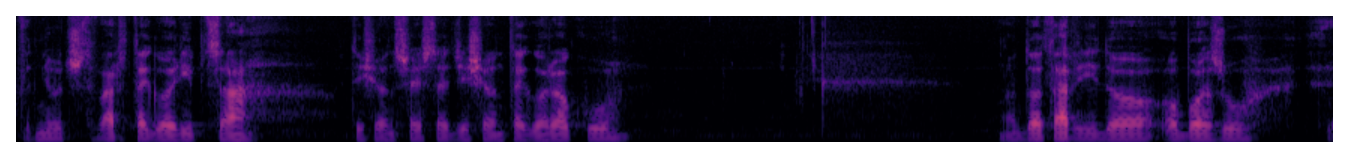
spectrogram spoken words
w dniu 4 lipca 1610 roku no, dotarli do obozu y,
